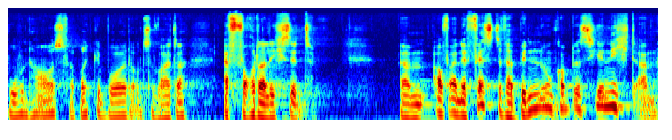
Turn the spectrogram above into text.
Wohnhaus, Fabrikgebäude usw. So erforderlich sind. Ähm, auf eine feste Verbindung kommt es hier nicht an.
